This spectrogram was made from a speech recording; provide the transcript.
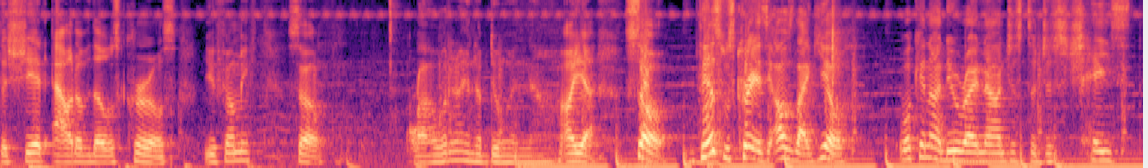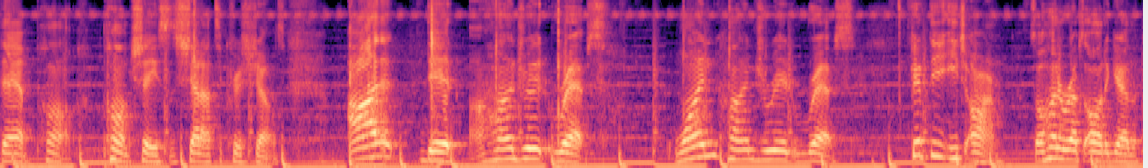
the shit out of those curls. You feel me? So uh, what did I end up doing now? Oh yeah. So this was crazy. I was like, yo, what can I do right now just to just chase that pump? Pump chases. Shout out to Chris Jones. I did 100 reps. 100 reps. 50 each arm. So 100 reps all together.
